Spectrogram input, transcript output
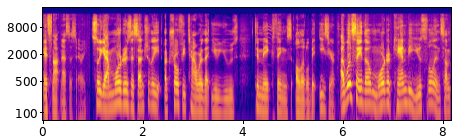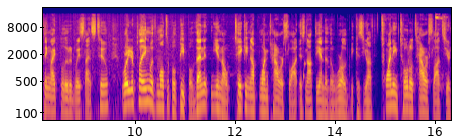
It's not necessary. So yeah, mortar is essentially a trophy tower that you use to make things a little bit easier. I will say though, mortar can be useful in something like Polluted Wastelands 2, where you're playing with multiple people. Then, you know, taking up one tower slot is not the end of the world because you have 20 total tower slots your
